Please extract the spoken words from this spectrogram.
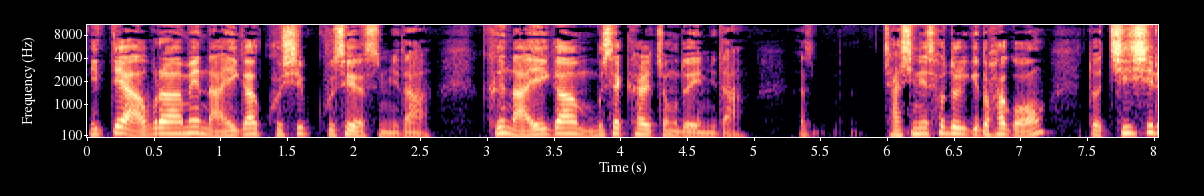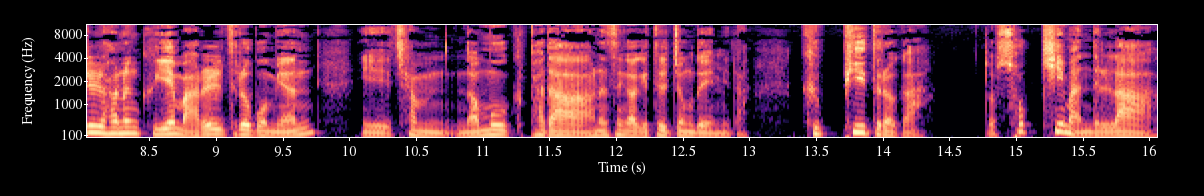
이때 아브라함의 나이가 99세였습니다. 그 나이가 무색할 정도입니다. 자신이 서둘기도 하고 또 지시를 하는 그의 말을 들어보면 참 너무 급하다 하는 생각이 들 정도입니다. 급히 들어가 또 속히 만들라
